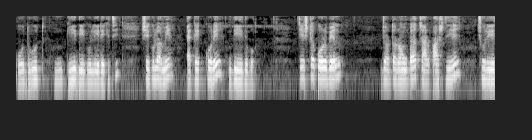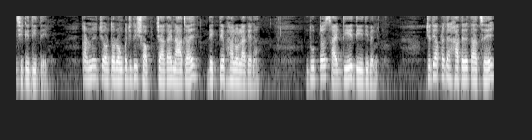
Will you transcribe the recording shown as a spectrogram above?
ও দুধ, ঘি দিয়ে গুলিয়ে রেখেছি, সেগুলো আমি এক এক করে দিয়ে দেব। চেষ্টা করবেন জর্দা রংটা চারপাশ দিয়ে ছড়িয়ে ছিটিয়ে দিতে। কারণ জর্দা রংটা যদি সব জায়গায় না যায়, দেখতে ভালো লাগে না। দুধটা সাইড দিয়ে দিয়ে দিবেন। যদি আপনাদের হাতের কাছে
